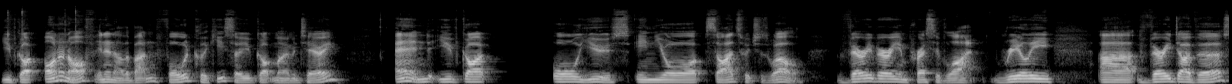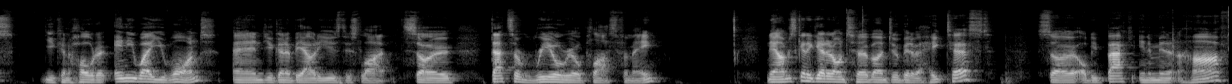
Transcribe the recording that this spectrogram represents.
You've got on and off in another button, forward clicky, so you've got momentary, and you've got all use in your side switch as well. Very, very impressive light. Really uh, very diverse. You can hold it any way you want, and you're going to be able to use this light. So that's a real, real plus for me. Now I'm just going to get it on turbo and do a bit of a heat test. So I'll be back in a minute and a half.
